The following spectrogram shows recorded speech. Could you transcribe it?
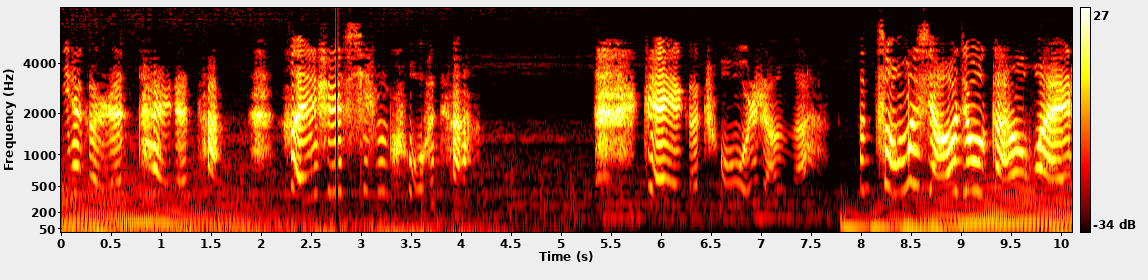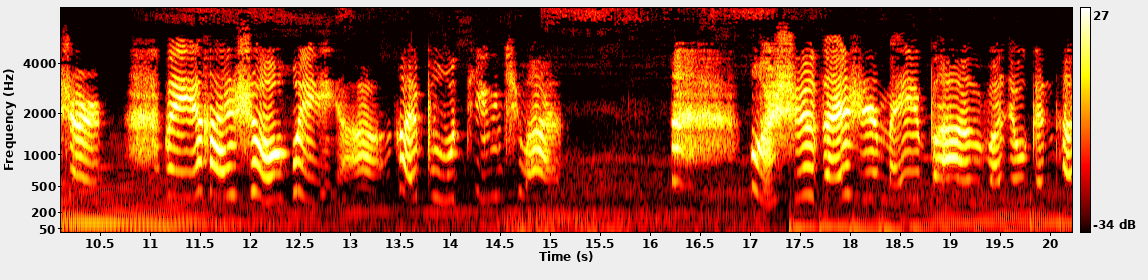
一个人带着他，很是辛苦的。这个畜生啊，从小就干坏事儿，危害社会呀，还不听劝。我实在是没办法，就跟他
